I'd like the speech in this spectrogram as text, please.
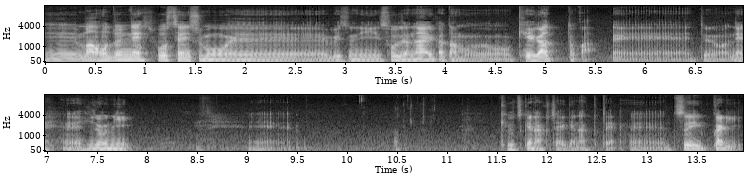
えー、まあ本当にね、スポーツ選手も、えー、別にそうじゃない方も、怪我とか、えー、っていうのはね、えー、非常に、えー、気をつけなくちゃいけなくて、えー、ついうっかり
